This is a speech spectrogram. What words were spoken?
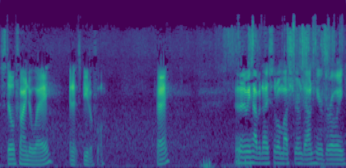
still find a way and it's beautiful. Okay? And then we have a nice little mushroom down here growing.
